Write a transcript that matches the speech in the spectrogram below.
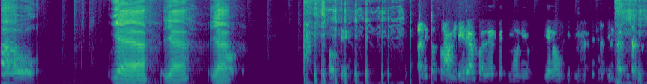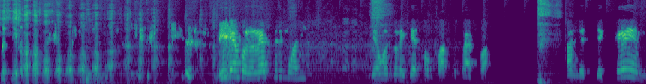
oh, yeah, yeah, yeah. Okay. I think I beat them for a little bit money, you know. beat them for the rest of the money. They was gonna get some fast to fast fast. And the, they claim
